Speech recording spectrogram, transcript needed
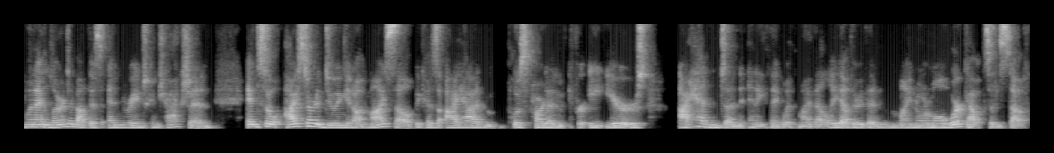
when I learned about this end range contraction. And so I started doing it on myself because I had postpartum for eight years. I hadn't done anything with my belly other than my normal workouts and stuff.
